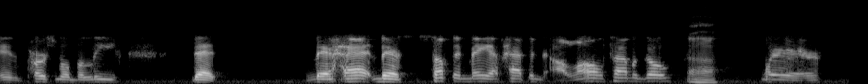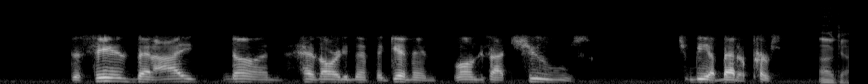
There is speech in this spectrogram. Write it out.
and personal belief that there had there's something may have happened a long time ago Uh huh. where the sins that I done has already been forgiven long as I choose to be a better person. Okay.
